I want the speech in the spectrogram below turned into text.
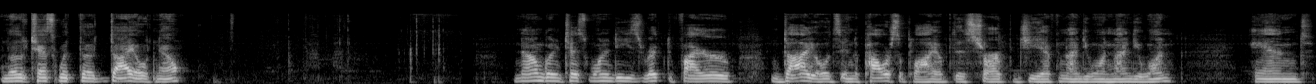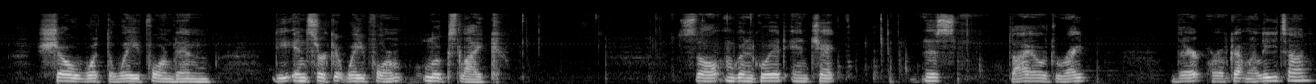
another test with the diode now. Now I'm going to test one of these rectifier diodes in the power supply of this Sharp GF9191 and show what the waveform then the in-circuit waveform looks like. So I'm going to go ahead and check this diode right there where I've got my leads on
